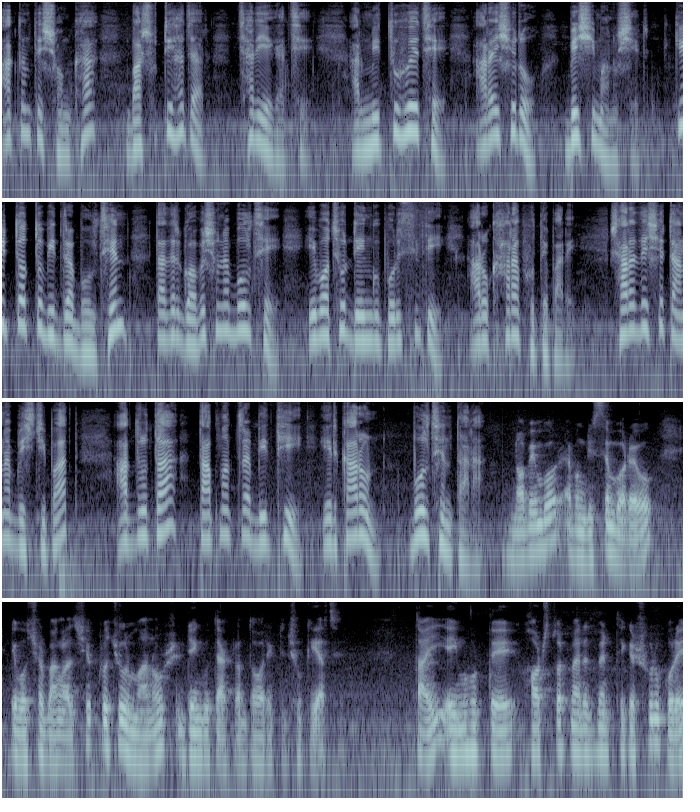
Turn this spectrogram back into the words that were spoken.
আক্রান্তের সংখ্যা বাষট্টি হাজার ছাড়িয়ে গেছে আর মৃত্যু হয়েছে আড়াইশোরও বেশি মানুষের। কীটতত্ত্ববিদরা বলছেন, তাদের গবেষণা বলছে এবছর ডেঙ্গু পরিস্থিতি আরও খারাপ হতে পারে। সারা দেশে টানা বৃষ্টিপাত, আর্দ্রতা, তাপমাত্রা বৃদ্ধি এর কারণ বলছেন তারা। নভেম্বর এবং ডিসেম্বরেও এবছর বাংলাদেশে প্রচুর মানুষ ডেঙ্গুতে আক্রান্ত হওয়ার একটি ঝুঁকি আছে। তাই এই মুহূর্তে হটস্পট ম্যানেজমেন্ট থেকে শুরু করে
